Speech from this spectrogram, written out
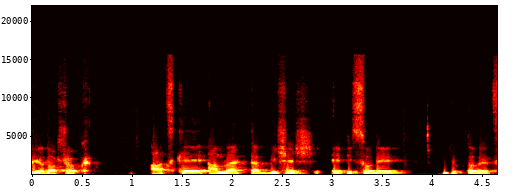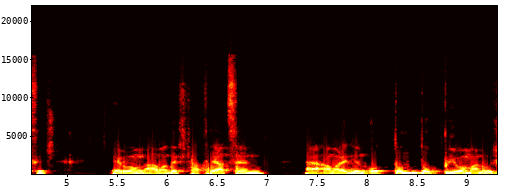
প্রিয় দর্শক, আজকে আমরা একটা বিশেষ এপিসোডে যুক্ত হয়েছি এবং আমাদের সাথে আছেন আমার একজন অত্যন্ত প্রিয় মানুষ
